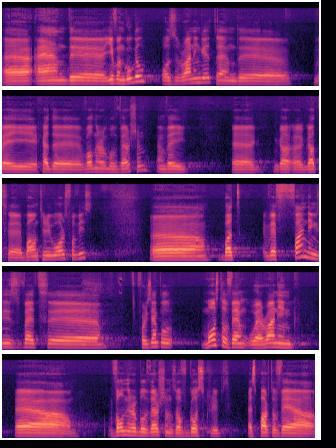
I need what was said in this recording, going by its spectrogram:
Uh, and uh, even Google was running it, and uh, they had a vulnerable version and they uh, got, got bounty rewards for this. but the findings is that, for example, most of them were running vulnerable versions of Ghostscript as part of their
